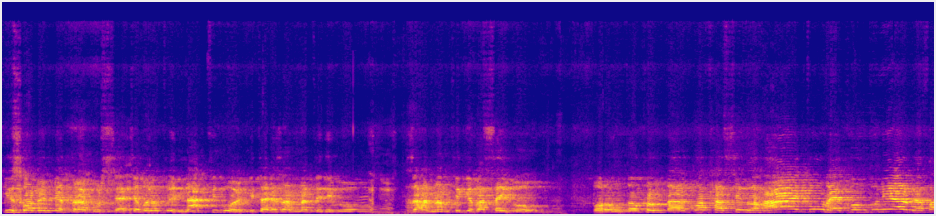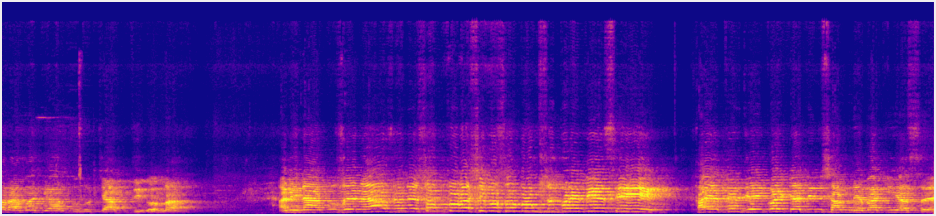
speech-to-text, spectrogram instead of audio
কি সবের নেত্রা করছে? আচ্ছা বললাম তুই নাচিব কি তারে জান্নাতে দিব? জাহান্নাম থেকে বাঁচাইবো। বরং তখন তার কথা ছিল হাই তোর, এখন দুনিয়ার ব্যাপার আমাকে আর কোনো চাপ দিও না। আমি না বুঝে না জেনে সত্তর আশি বছর বংশ করে দিয়েছি। হায়াতের যে কয়টা দিন সামনে বাকি আছে,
